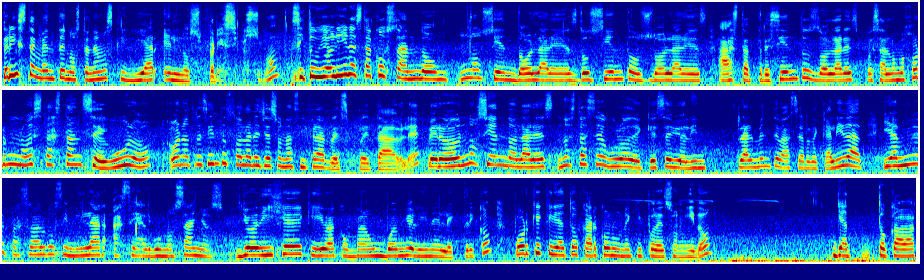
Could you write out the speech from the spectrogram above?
tristemente nos tenemos que guiar en los precios, ¿no? Si tu violín está costando unos 100 dólares, 200 dólares, hasta 300 dólares, pues a lo mejor no estás tan seguro. Bueno, 300 dólares ya es una cifra respetable, pero unos 100 dólares no estás seguro de que ese violín realmente va a ser de calidad. Y a mí me pasó algo similar hace algunos años. Yo dije que iba a comprar un buen violín eléctrico porque quería tocar con un equipo de sonido ya tocaba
